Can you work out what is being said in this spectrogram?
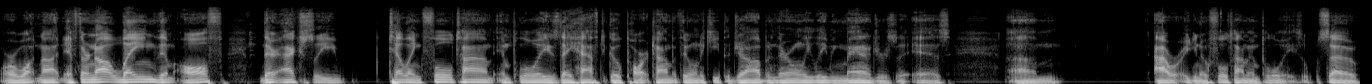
or whatnot. If they're not laying them off, they're actually telling full time employees they have to go part time if they want to keep the job, and they're only leaving managers as um our you know full time employees. So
